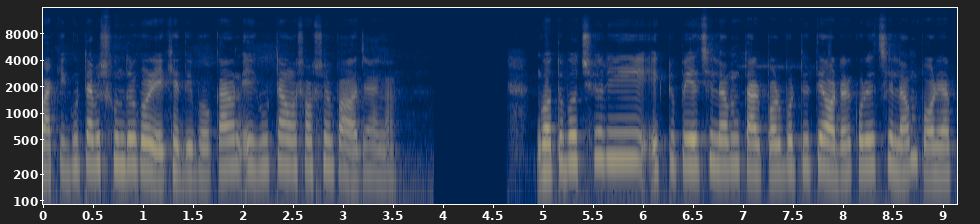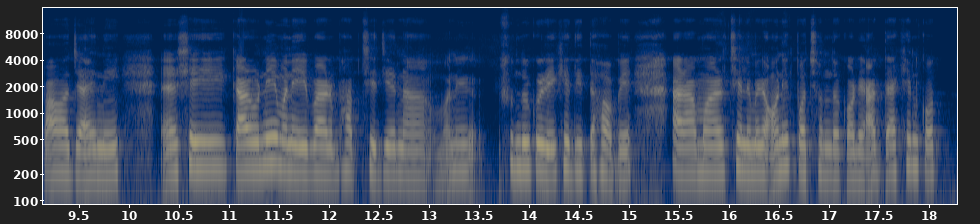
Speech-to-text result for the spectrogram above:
বাকি গুড়টা আমি সুন্দর করে রেখে দিব। কারণ এই গুড়টা আমার সবসময় পাওয়া যায় না। গত বছরই একটু পেয়েছিলাম, তার পরবর্তীতে অর্ডার করেছিলাম, পরে আর পাওয়া যায়নি। সেই কারণে মানে এবার ভাবছি যে না মানে সুন্দর করে রেখে দিতে হবে। আর আমার ছেলেমেয়েরা অনেক পছন্দ করে। আর দেখেন কত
